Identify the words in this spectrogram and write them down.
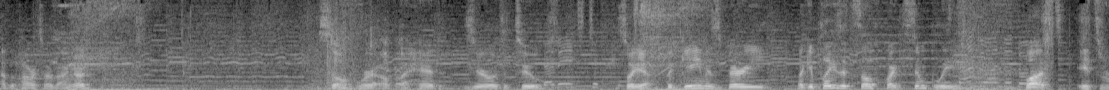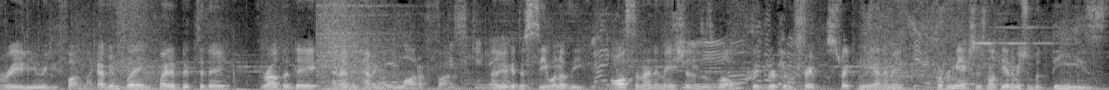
Add the power to our Vanguard. So we're up ahead 0 to 2. So yeah, the game is very, like it plays itself quite simply, but it's really, really fun. Like I've been playing quite a bit today, throughout the day, and I've been having a lot of fun. Now you get to see one of the awesome animations as well. They rip them straight, straight from the anime. But for me actually it's not the animation, but these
